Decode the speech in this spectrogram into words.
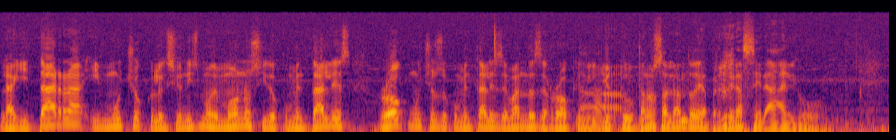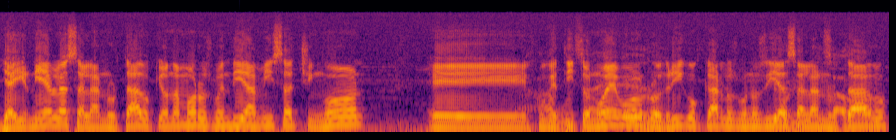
la guitarra y mucho coleccionismo de monos y documentales, rock, muchos documentales de bandas de rock en Ah, el YouTube. ¿no? Estamos hablando de aprender a hacer algo. Yair Nieblas, Alan Hurtado, ¿qué onda, morros? Buen día, misa, chingón. Eh, el Ah, juguetito nuevo, Rodrigo, Carlos, buenos días, Alan. Hurtado,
